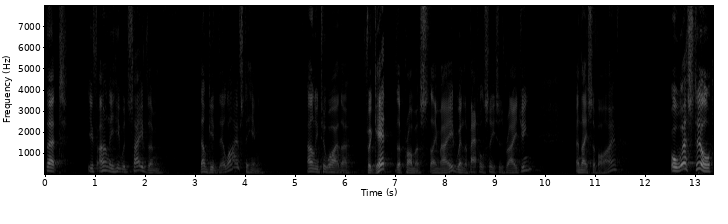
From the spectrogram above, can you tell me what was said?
that if only He would save them, they'll give their lives to Him, only to either forget the promise they made when the battle ceases raging and they survive, or worse still,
